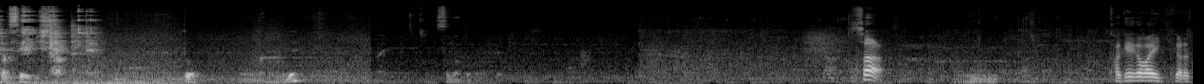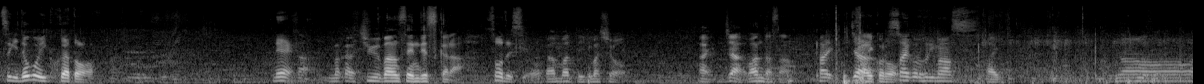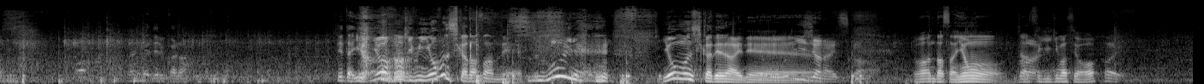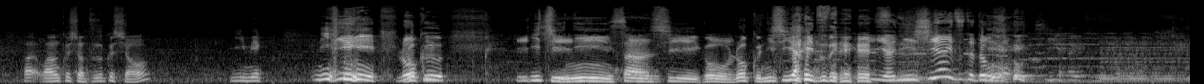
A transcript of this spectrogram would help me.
が整備したと、ね。はい。そんなとこさあ。掛川駅から次どこ行くかと。ね。今から中盤戦ですから。そうですよ。頑張っていきましょうはいじゃあワンダさん。はいじゃあサイコロ。サイコロ振ります。はい。いきます。何が出るかな？出た。4君4しか出さんね。すごいね。4しか出ないね。いいじゃないですか。ワンダさん4じゃあはい。次いきますよ、はい。はい、ワンクッション、ツークッション。いいめ、2、6、1、2、3、4、5、6、西会津で。いや西会津ってどこ？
